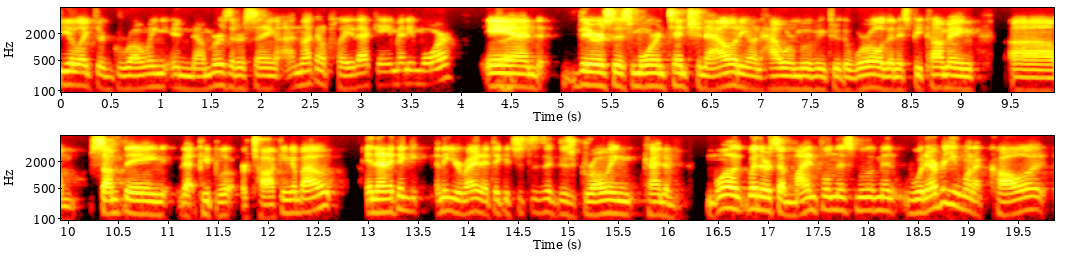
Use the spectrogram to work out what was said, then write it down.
feel like they're growing in numbers that are saying, I'm not going to play that game anymore. And there's this more intentionality on how we're moving through the world. And it's becoming um, something that people are talking about. And then I think, I think you're right. I think it's just like this growing kind of, well, whether it's a mindfulness movement, whatever you want to call it,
